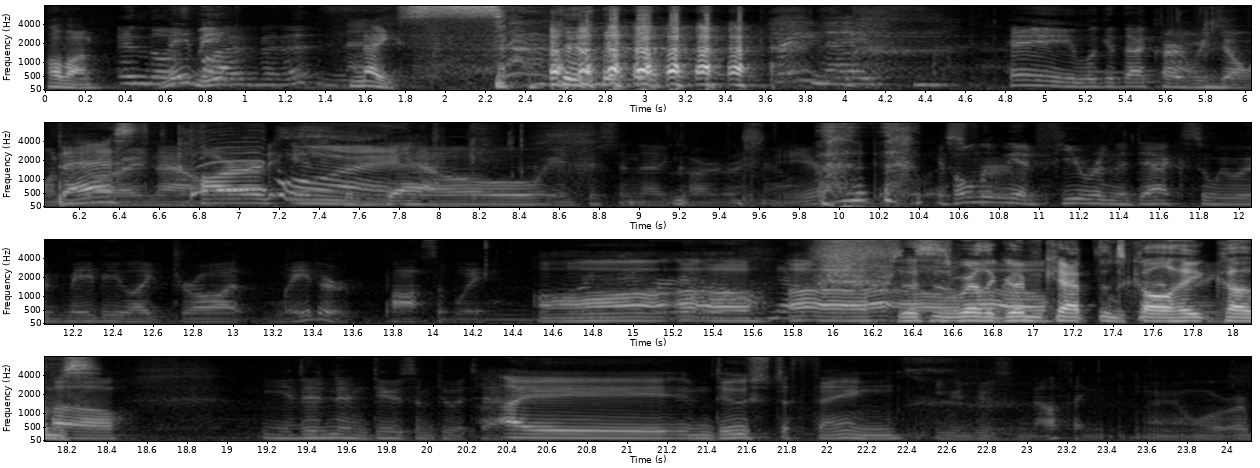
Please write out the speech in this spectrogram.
Hold on. In those Maybe. five minutes. Nice. Pretty nice. Hey, look at that card we don't want to Best draw right now. card in the deck. No interest in that card right now. If only we had fewer in the deck, so we would maybe like draw it later, possibly. Uh oh. Uh oh. This is where the Grim Captain's Call hate Uh comes. oh. You didn't induce him to attack. I induced a thing. You induced nothing. Or-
